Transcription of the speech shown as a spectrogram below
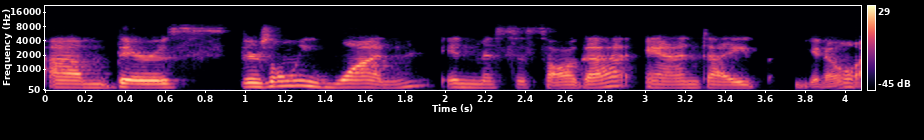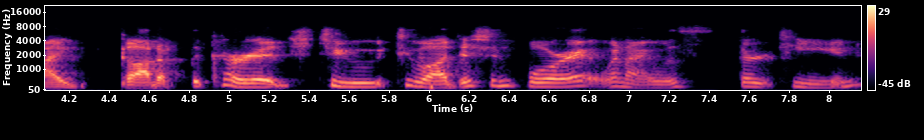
Um, there's there's only one in Mississauga, and I, you know, I got up the courage to to audition for it when I was 13,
